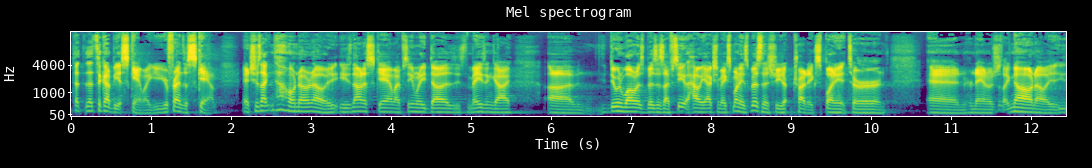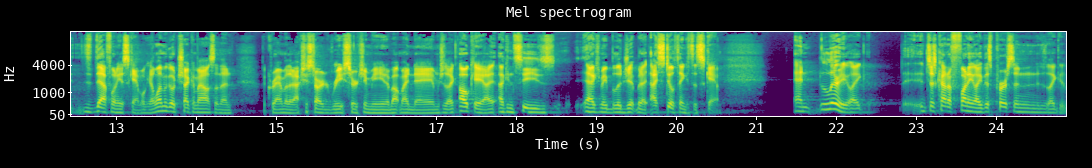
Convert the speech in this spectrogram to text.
that, that's got to be a scam. Like your friend's a scam." And she's like, "No, no, no. He's not a scam. I've seen what he does. He's an amazing guy, uh, doing well in his business. I've seen how he actually makes money in his business." She tried to explain it to her, and and her nana was just like, no, no, it's definitely a scam. Okay, let me go check him out. So then the grandmother actually started researching me and about my name. She's like, okay, I, I can see he's actually maybe legit, but I, I, still think it's a scam. And literally, like, it's just kind of funny. Like, this person is like a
